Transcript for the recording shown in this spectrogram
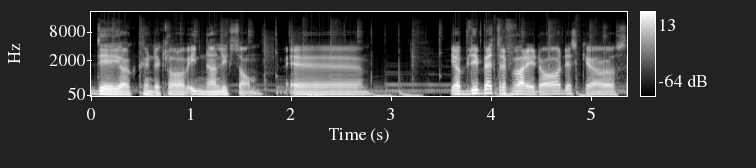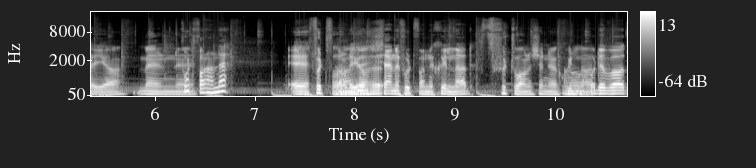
det jag kunde klara av innan liksom. Eh, jag blir bättre för varje dag, det ska jag säga, men Fortfarande? Eh, fortfarande, ja, jag, du känner fortfarande skillnad? fortfarande känner jag skillnad. Ja, och det var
